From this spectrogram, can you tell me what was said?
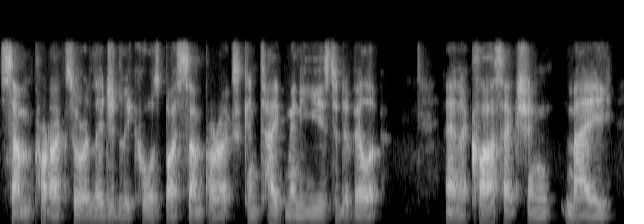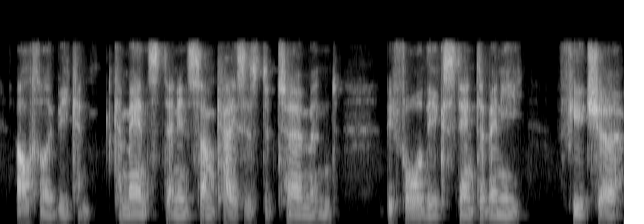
some products or allegedly caused by some products can take many years to develop. And a class action may ultimately be commenced and in some cases determined before the extent of any future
